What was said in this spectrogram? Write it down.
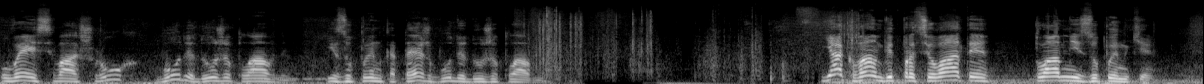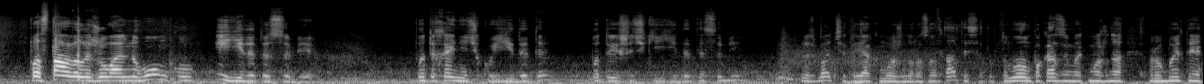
увесь ваш рух буде дуже плавним, і зупинка теж буде дуже плавна. Як вам відпрацювати плавність зупинки? Поставили жувальну гумку і їдете собі потихенечку їдете, потрішечки їдете собі. Ось бачите, як можна розгортатися. Тобто ми вам показуємо, як можна робити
